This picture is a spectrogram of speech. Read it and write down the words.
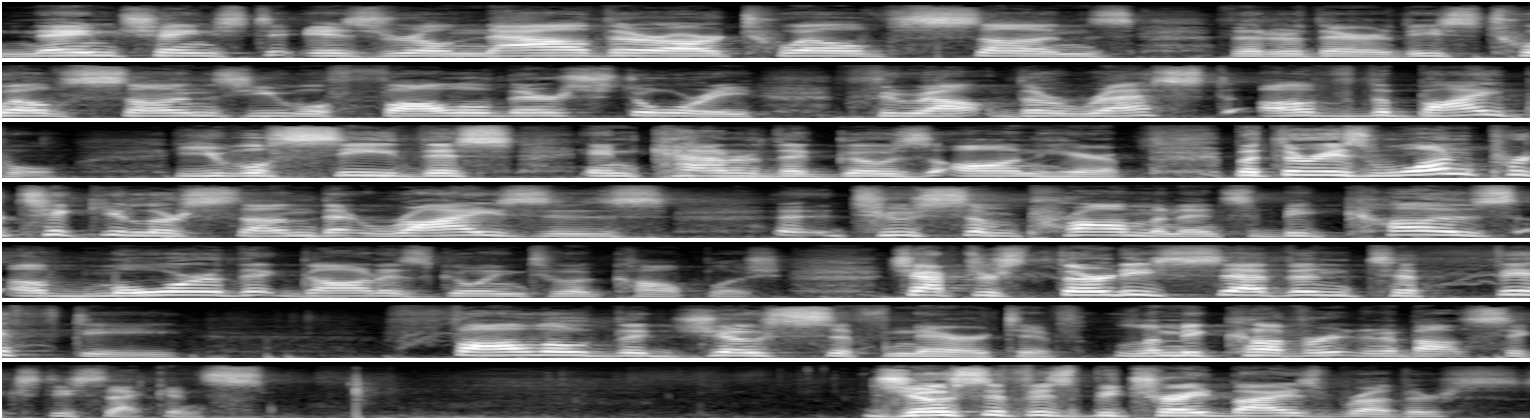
name change to Israel. Now there are 12 sons that are there. These 12 sons, you will follow their story throughout the rest of the Bible. You will see this encounter that goes on here. But there is one particular son that rises uh, to some prominence because of more that God is going to accomplish. Chapters 37 to 50 follow the Joseph narrative. Let me cover it in about 60 seconds. Joseph is betrayed by his brothers.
